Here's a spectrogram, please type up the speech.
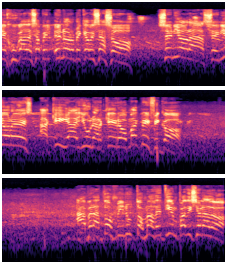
Bien jugada esa enorme cabezazo. Señoras, señores, aquí hay un arquero magnífico. Habrá dos minutos más de tiempo adicionado.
